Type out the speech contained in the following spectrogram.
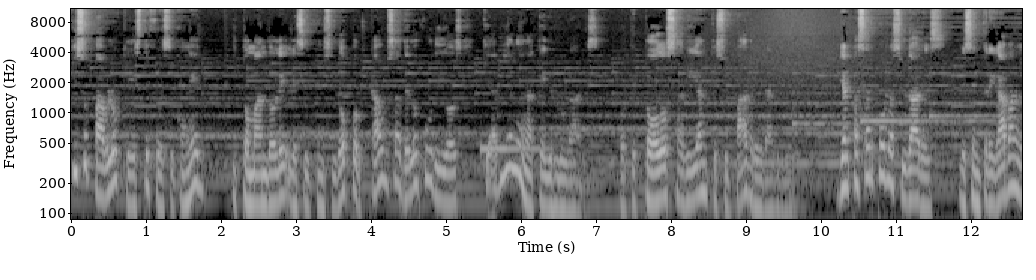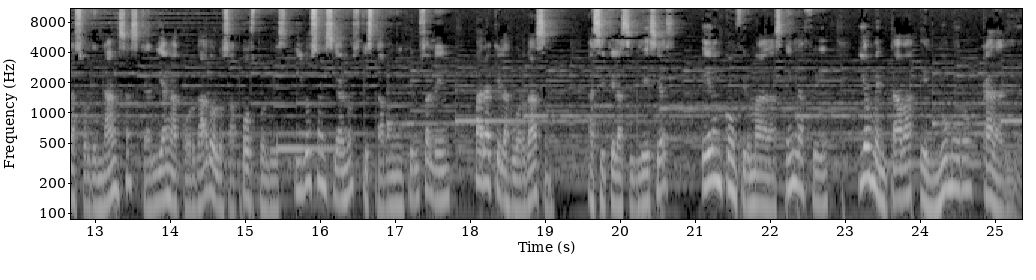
Quiso Pablo que éste fuese con él, y tomándole le circuncidó por causa de los judíos que habían en aquellos lugares, porque todos sabían que su padre era griego. Y al pasar por las ciudades, les entregaban las ordenanzas que habían acordado los apóstoles y los ancianos que estaban en Jerusalén para que las guardasen. Así que las iglesias eran confirmadas en la fe y aumentaba el número cada día.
